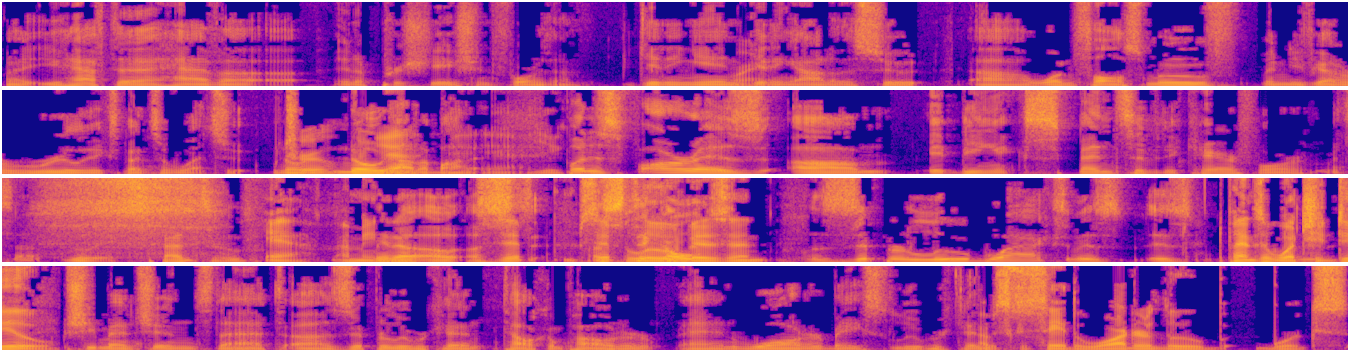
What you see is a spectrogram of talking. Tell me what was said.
Right. You have to have a, a- an appreciation for them. Getting in, Right. getting out of the suit. Uh, one false move, and you've got a really expensive wetsuit. No, True. no Yeah, doubt about yeah, it. yeah, but can- as far as um, it being expensive to care for, it's not really expensive. Yeah. I mean, mean, a- a- zip a zip lube isn't Zipper lube wax is is depends on what you do. she mentions that uh, zipper lubricant, talcum powder, and water based lubricant. I was going to say the water lube works,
